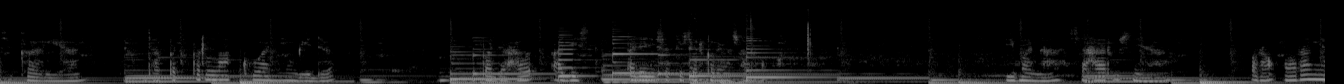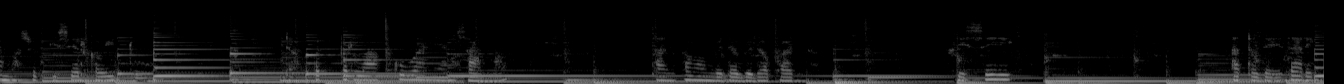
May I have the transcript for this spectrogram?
nggak sih kalian dapat perlakuan yang beda. Padahal ada, ada di satu circle yang sama. Di mana seharusnya orang-orang yang masuk di circle itu dapat perlakuan yang sama tanpa membeda-bedakan fisik atau daya tarik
